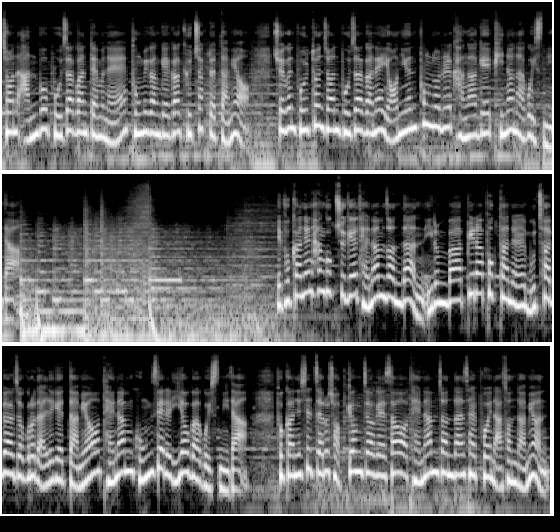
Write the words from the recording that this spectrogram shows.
전 안보 보좌관 때문에 북미 관계가 교착됐다며 최근 볼턴 전 보좌관의 연이은 폭로를 강하게 비난하고 있습니다. 북한은 한국 측의 대남 전단 이른바 삐라 폭탄을 무차별적으로 날리겠다며 대남 공세를 이어가고 있습니다. 북한이 실제로 접경 지역에서 대남 전단 살포에 나선다면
